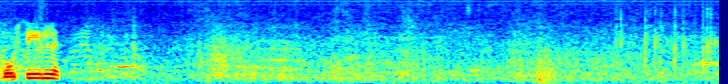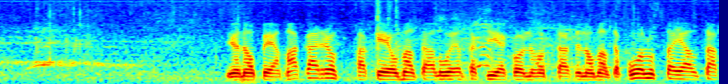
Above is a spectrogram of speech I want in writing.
Musil. Ja nopea Makarov hakee omalta alueelta kiekon, ottaa sen omalta puolustajalta.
